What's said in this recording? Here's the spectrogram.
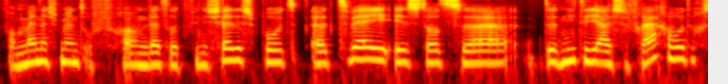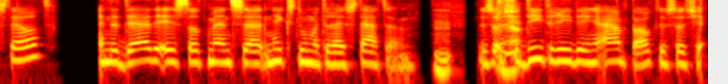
van management of gewoon letterlijk financiële support. Eh, twee is dat eh, er niet de juiste vragen worden gesteld. En de derde is dat mensen niks doen met de resultaten. Hm. Dus als Ja. je die drie dingen aanpakt, dus dat je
